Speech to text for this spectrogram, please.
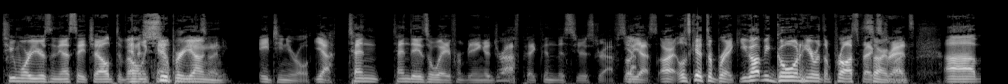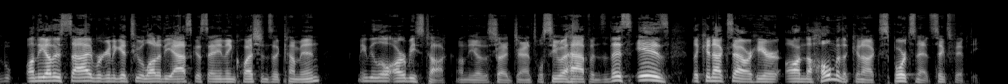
Two more years in the SHL. And a Development camp super young exciting. 18 year old. Yeah, 10, 10 days away from being a draft pick in this year's draft. So, Yeah. yes. All right, let's get to break. You got me going here with the prospects, Sorry, Drance. Uh, on the other side, we're going to get to a lot of the Ask Us Anything questions that come in. Maybe a little Arby's talk on the other side, Drance. We'll see what happens. This is the Canucks Hour here on the home of the Canucks, Sportsnet 650.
